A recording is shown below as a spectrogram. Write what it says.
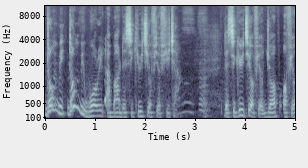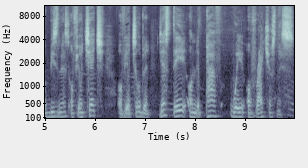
Don't be, don't be worried about the security of your future the security of your job, of your business, of your church, of your children. Just stay on the pathway of righteousness.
